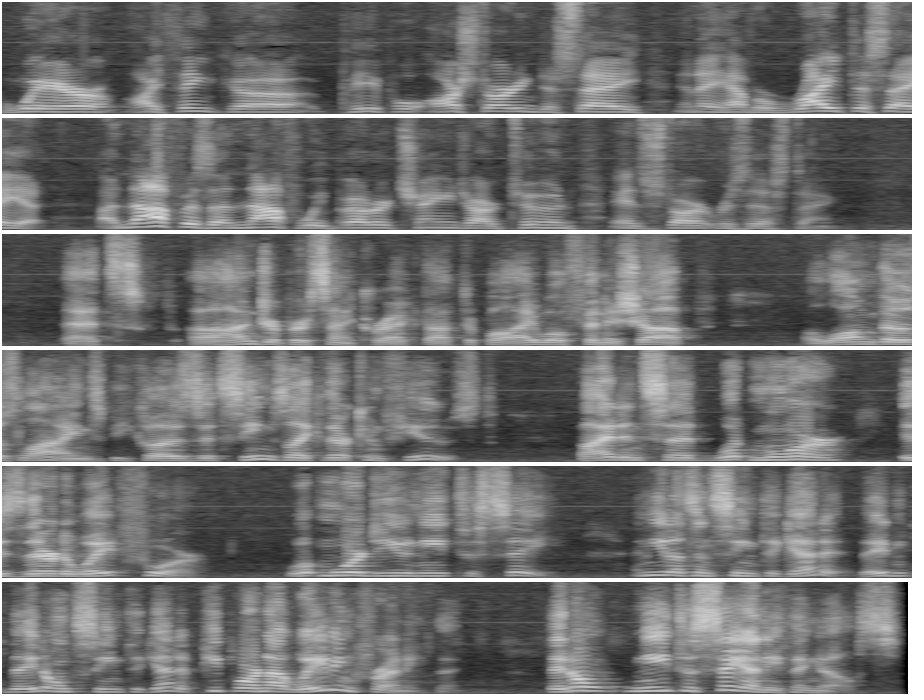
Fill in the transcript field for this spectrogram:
where I think uh, people are starting to say, and they have a right to say it, enough is enough. We better change our tune and start resisting. That's 100% correct, Dr. Paul. I will finish up along those lines because it seems like they're confused. Biden said, What more is there to wait for? What more do you need to see? And he doesn't seem to get it. They, they don't seem to get it. People are not waiting for anything, they don't need to say anything else.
